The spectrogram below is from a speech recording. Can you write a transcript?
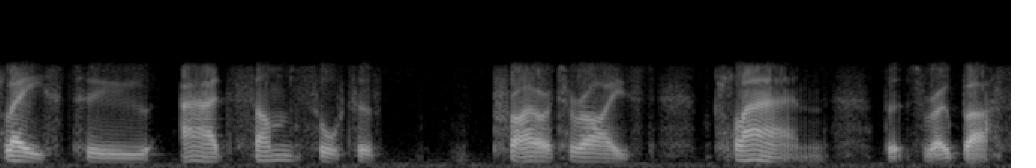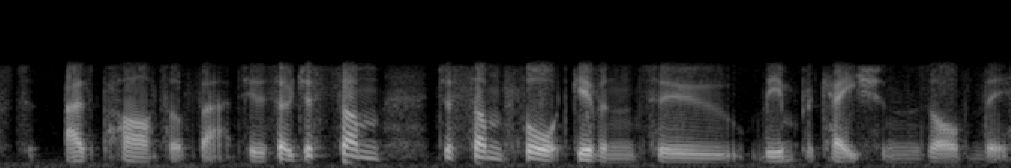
place to add some sort of prioritized plan that's robust as part of that. So just some just some thought given to the implications of this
